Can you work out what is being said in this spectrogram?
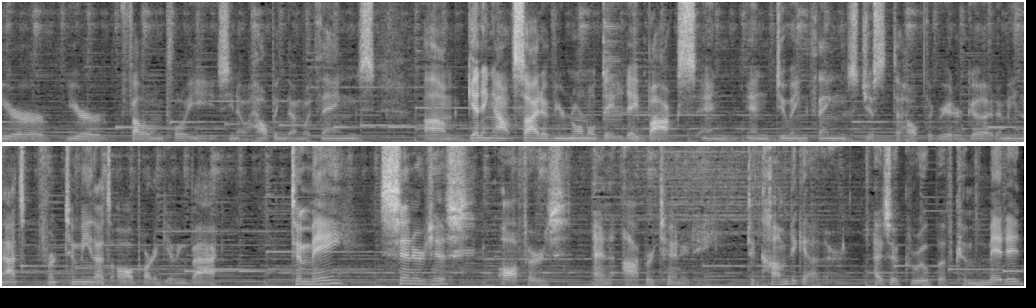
your your fellow employees, you know, helping them with things, um, getting outside of your normal day-to-day box and and doing things just to help the greater good. I mean, that's for to me that's all part of giving back. To me, Synergis offers an opportunity to come together as a group of committed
